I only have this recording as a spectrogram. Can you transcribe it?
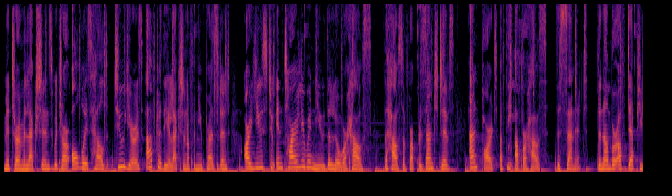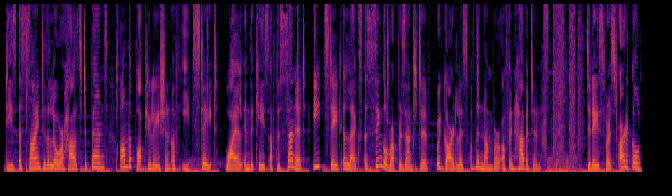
Midterm elections, which are always held two years after the election of a new president, are used to entirely renew the lower house, the House of Representatives, and part of the upper house, the Senate. The number of deputies assigned to the lower house depends on the population of each state, while in the case of the Senate, each state elects a single representative regardless of the number of inhabitants. Today's first article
